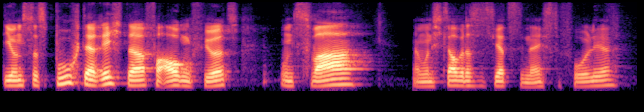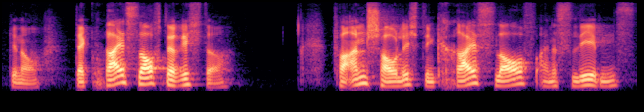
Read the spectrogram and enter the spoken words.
die uns das Buch der Richter vor Augen führt. Und zwar, und ich glaube, das ist jetzt die nächste Folie, genau, der Kreislauf der Richter veranschaulicht den Kreislauf eines Lebens,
